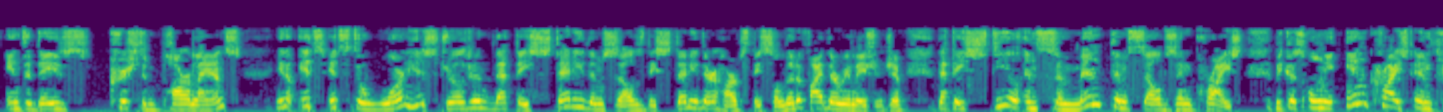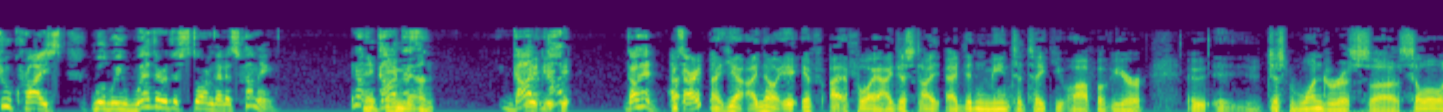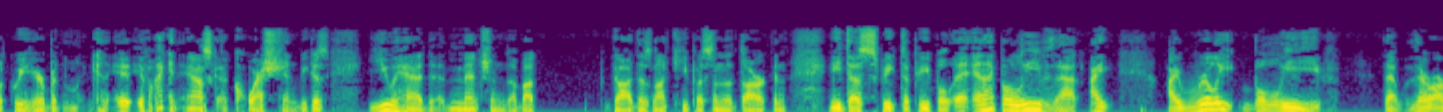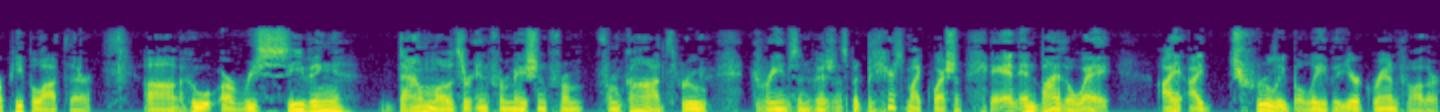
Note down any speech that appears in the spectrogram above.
in today's Christian parlance. You know, it's it's to warn his children that they steady themselves, they steady their hearts, they solidify their relationship, that they steal and cement themselves in Christ, because only in Christ and through Christ will we weather the storm that is coming. You know, God Amen. God, God, Go ahead. I'm sorry. Uh, yeah, I know. If uh, boy, I just I, I didn't mean to take you off of your uh, just wondrous uh, soliloquy here, but can, if I can ask a question because you had mentioned about God does not keep us in the dark, and He does speak to people, and I believe that. I I really believe that there are people out there uh, who are receiving downloads or information from from God through dreams and visions. But but here's my question. And and by the way, I I truly believe that your grandfather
